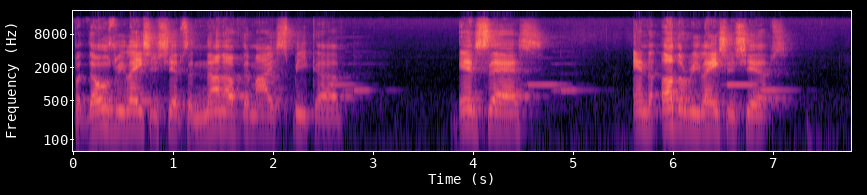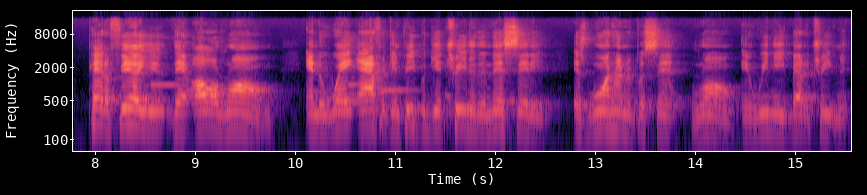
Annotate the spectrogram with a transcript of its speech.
But those relationships, and none of them I speak of, incest and the other relationships, pedophilia, they're all wrong. And the way African people get treated in this city is 100% wrong. And we need better treatment.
